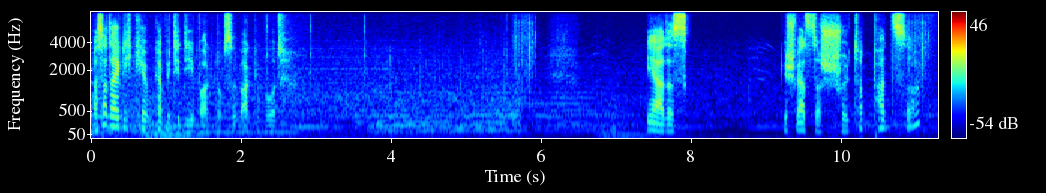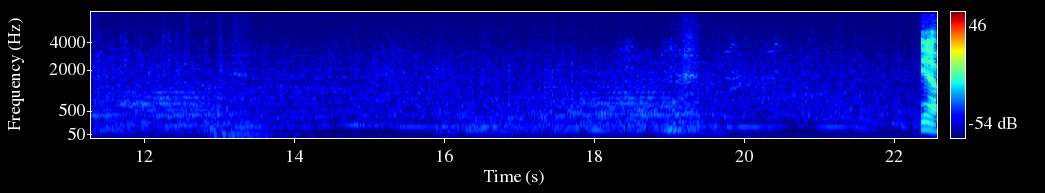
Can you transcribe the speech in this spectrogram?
Was hat eigentlich Kapitän Debug noch so im Angebot? Ja, das geschwärzter Schulterpanzer. Ja,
